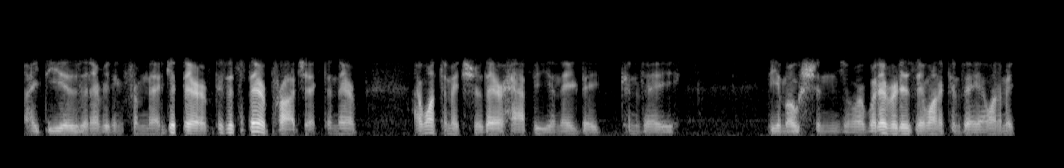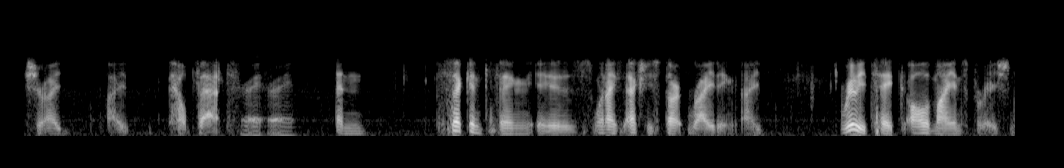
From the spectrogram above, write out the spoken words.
ideas and everything from that. Get their because it's their project and they're I want to make sure they're happy and they they convey the emotions or whatever it is they want to convey. I want to make sure I I help that. Right. Right. And second thing is when I actually start writing, I really take all of my inspiration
